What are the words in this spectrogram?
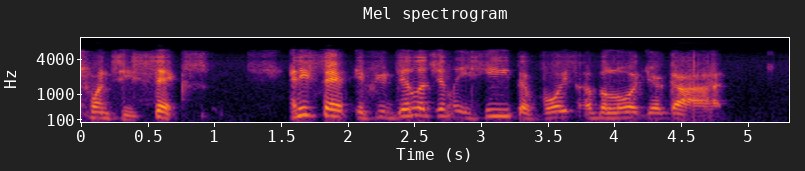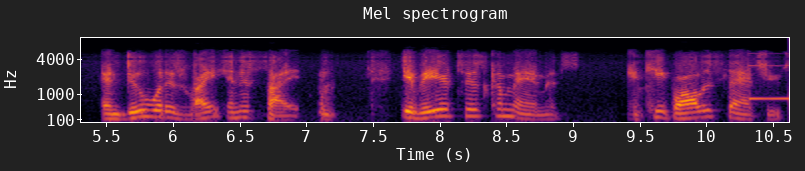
26, and he said, If you diligently heed the voice of the Lord your God and do what is right in his sight, give ear to his commandments, and keep all his statutes,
